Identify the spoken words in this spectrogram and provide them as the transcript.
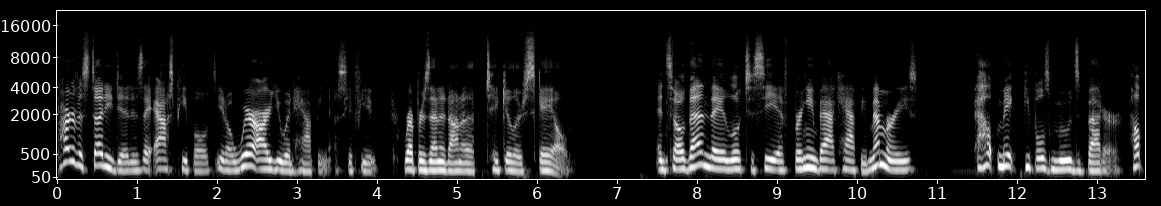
part of a study did is they asked people, you know, where are you in happiness if you represent it on a particular scale? And so then they looked to see if bringing back happy memories help make people's moods better, help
